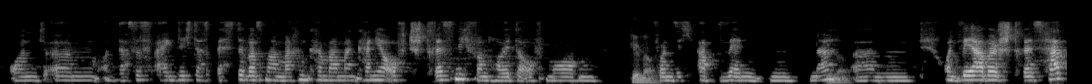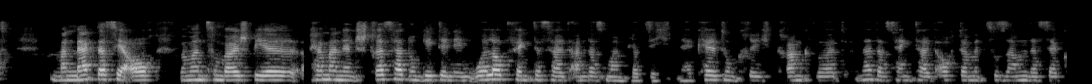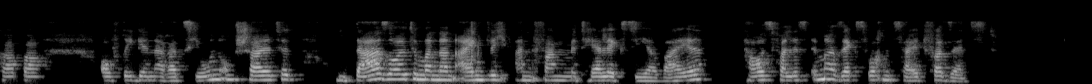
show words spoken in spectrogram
Und, ähm, und das ist eigentlich das Beste, was man machen kann, weil man kann ja oft Stress nicht von heute auf morgen genau. von sich abwenden. Ne? Genau. Ähm, und wer aber Stress hat, man merkt das ja auch, wenn man zum Beispiel permanent Stress hat und geht in den Urlaub, fängt es halt an, dass man plötzlich eine Erkältung kriegt, krank wird. Ne? Das hängt halt auch damit zusammen, dass der Körper auf Regeneration umschaltet. Und da sollte man dann eigentlich anfangen mit Herlexier, weil Haarausfall ist immer sechs Wochen Zeit versetzt.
